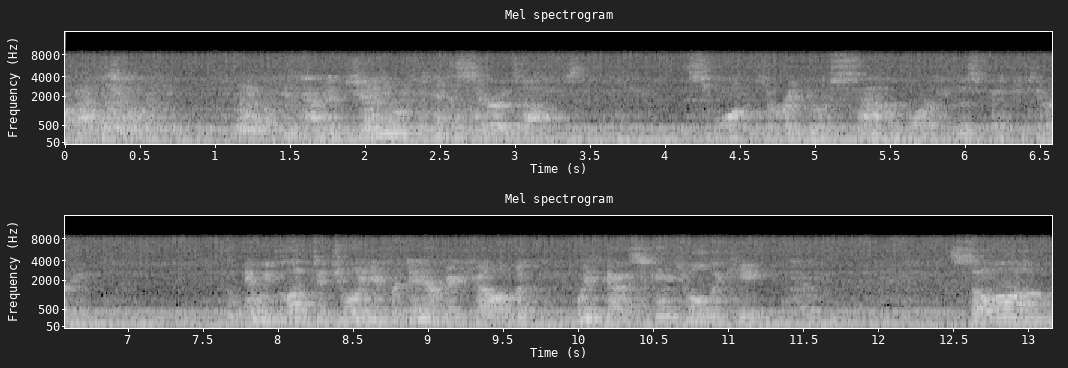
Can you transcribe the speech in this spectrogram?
Wow, that was quick. You found a genuine Pentaceratops. The swamp is a regular salad bar for this vegetarian. And we'd love to join you for dinner, big fella, but we've got a schedule to keep. So long.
